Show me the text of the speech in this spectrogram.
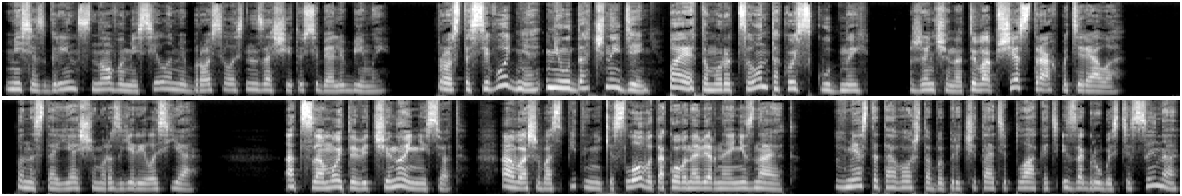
Миссис Грин с новыми силами бросилась на защиту себя любимой. «Просто сегодня неудачный день, поэтому рацион такой скудный. Женщина, ты вообще страх потеряла?» По-настоящему разъярилась я. «От самой-то ветчиной несет, а ваши воспитанники слова такого, наверное, не знают». Вместо того, чтобы причитать и плакать из-за грубости сына,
